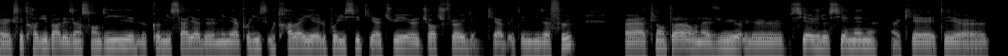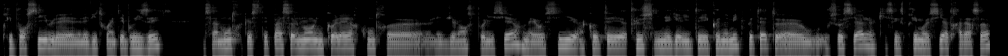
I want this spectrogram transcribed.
euh, qui s'est traduit par des incendies. Le commissariat de Minneapolis où travaillait le policier qui a tué George Floyd, qui a été mis à feu. À Atlanta, on a vu le siège de CNN qui a été pris pour cible et les vitres ont été brisées ça montre que c'était pas seulement une colère contre euh, les violences policières, mais aussi un côté plus d'inégalité économique peut-être euh, ou, ou sociale qui s'exprime aussi à travers ça.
